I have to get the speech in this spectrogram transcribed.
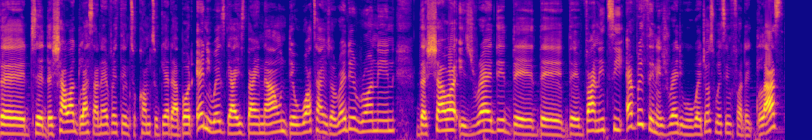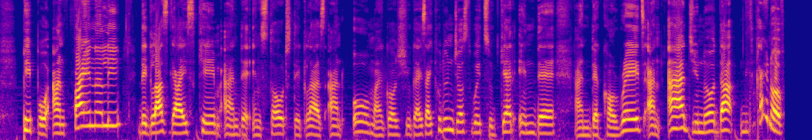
the, the, shower glass and everything to come together. But anyways guys by now the water is already running. The shower is ready. The the the vanity everything is ready. We were just waiting for the glass people. And finally the glass guys came and they installed the glass. And oh my gosh you guys i couldn't just wait to get in there and decorate and add you know that kind of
